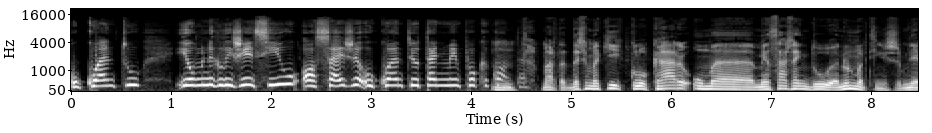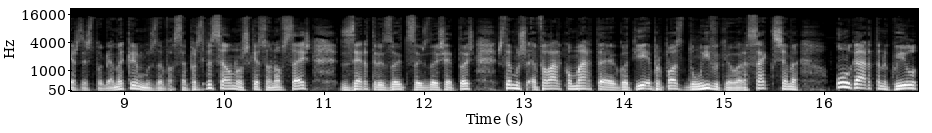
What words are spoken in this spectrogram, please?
o quanto eu me negligencio, ou seja, o quanto eu tenho em pouca conta. Marta, deixa-me aqui colocar uma mensagem do Nuno Martins, mulheres deste programa. Queremos da vossa participação. Não esqueçam 96 038 6272. Estamos a falar com Marta Gauthier a propósito de um livro que agora sai que se chama Um Lugar Tranquilo.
